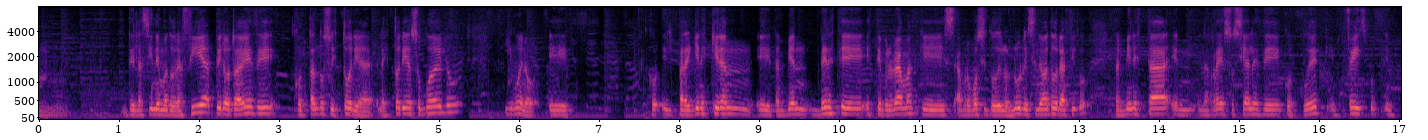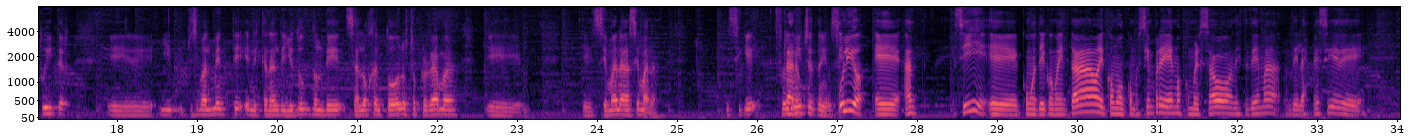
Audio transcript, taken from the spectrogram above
de, la cinematografía, pero a través de contando su historia, la historia de su pueblo. Y bueno, eh, para quienes quieran eh, también ver este, este programa, que es a propósito de los lunes cinematográficos, también está en, las redes sociales de Corcudec, en Facebook, en Twitter. Eh, y principalmente en el canal de YouTube donde se alojan todos nuestros programas semana a semana. Así que fue muy entretenido. Julio, antes Sí, eh, como te comentaba y como, como siempre hemos conversado de este tema, de la especie de,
